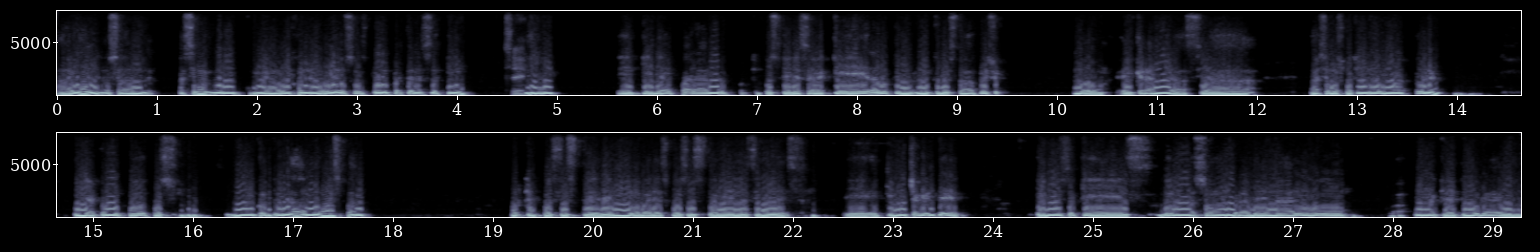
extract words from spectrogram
a él, o sea, así me, lo dijo en el oído, o sea, tú no perteneces aquí. Sí. Y eh, quería pararme porque pues quería saber qué era lo que, lo que me estaba presionando el cráneo hacia, hacia los cojines del mueble. Y ya cuando pude, pues no encontré nada, no me espanté. Porque pues este, he varias cosas también así es, eh, que mucha gente he visto que es, ven una sombra, ven algo, una criatura y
